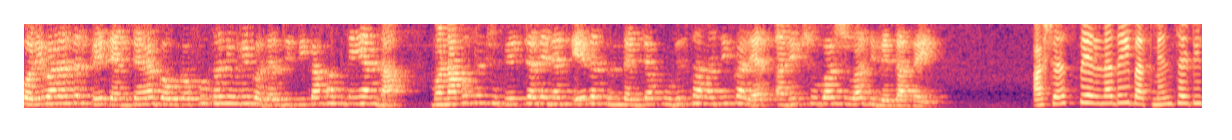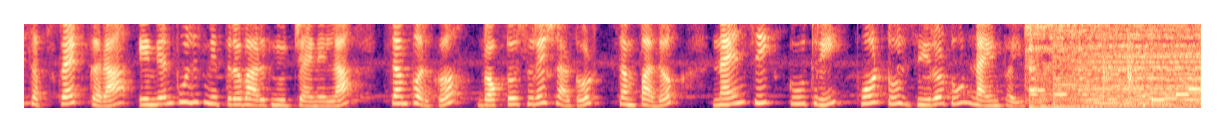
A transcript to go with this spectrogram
परिवारातर्फे त्यांच्या या गौरवपूर्ण निवडीबद्दल दीपिका खापणे यांना मनापासून शुभेच्छा देण्यात येत असून त्यांच्या पुढील सामाजिक कार्यास अनेक शुभाशुभा दिले जात आहेत. अशाच प्रेरणादायी बातम्यांसाठी सबस्क्राईब करा. इंडियन पोलीस मित्र भारत न्यूज चॅनेलला संपर्क डॉक्टर सुरेश राठोड संपादक nine six two three four two zero two nine five.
